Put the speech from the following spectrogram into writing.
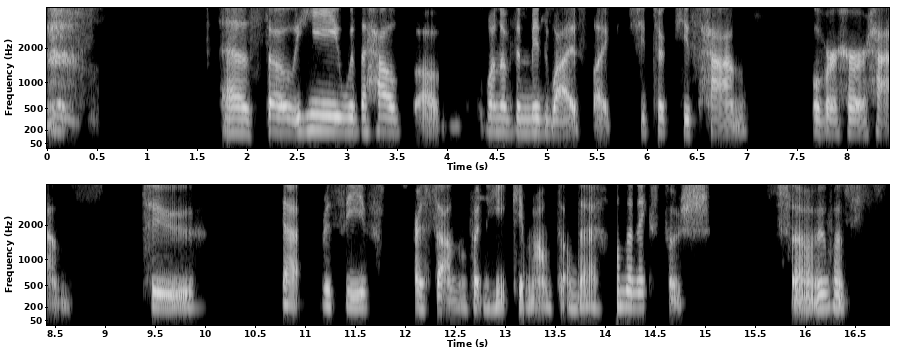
uh, so he, with the help of one of the midwives, like she took his hands over her hands to, yeah, receive her son when he came out on the on the next push. So it was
